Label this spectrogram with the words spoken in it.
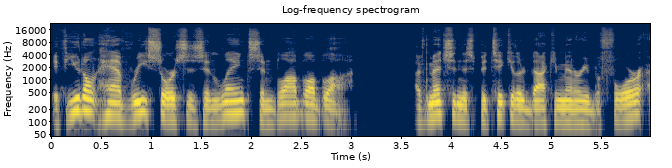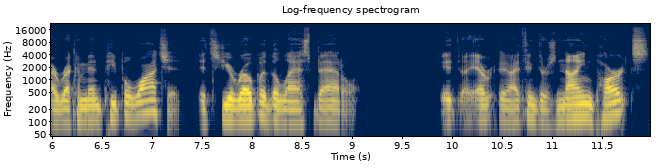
if you don't have resources and links and blah blah blah. I've mentioned this particular documentary before. I recommend people watch it. It's Europa: The Last Battle. It, I think there's nine parts.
